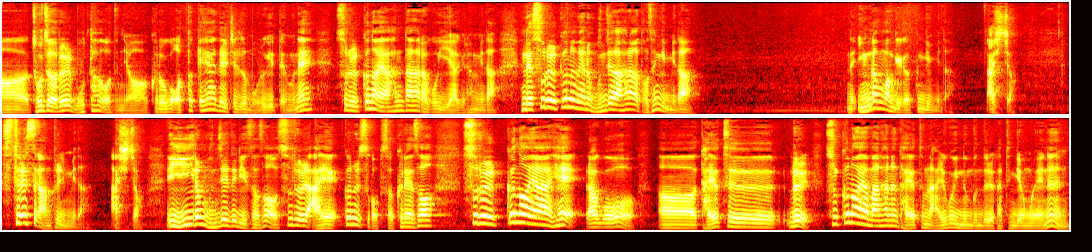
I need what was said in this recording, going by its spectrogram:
어, 조절을 못 하거든요. 그리고 어떻게 해야 될지도 모르기 때문에 술을 끊어야 한다라고 이야기를 합니다. 근데 술을 끊으면 문제가 하나가 더 생깁니다. 네, 인간관계가 끊깁니다. 아시죠? 스트레스가 안 풀립니다. 아시죠? 이런 문제들이 있어서 술을 아예 끊을 수가 없어. 그래서 술을 끊어야 해 라고 어, 다이어트를 술 끊어야만 하는 다이어트만 알고 있는 분들 같은 경우에는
